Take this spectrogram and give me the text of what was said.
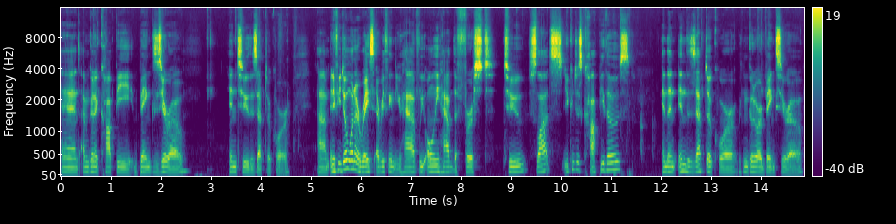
and I'm going to copy bank zero into the zeptocore. Um, and if you don't want to erase everything that you have, we only have the first two slots. You can just copy those. And then in the zeptocore, we can go to our bank zero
